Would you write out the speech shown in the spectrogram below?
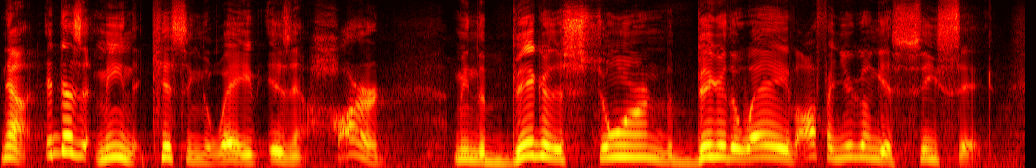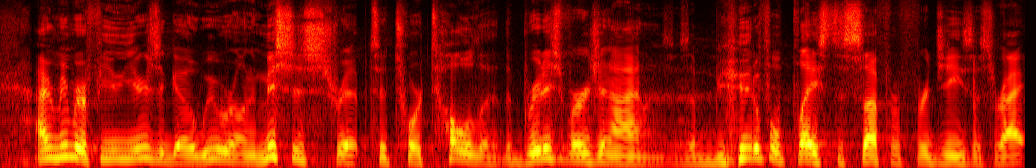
Now, it doesn't mean that kissing the wave isn't hard. I mean, the bigger the storm, the bigger the wave, often you're going to get seasick. I remember a few years ago, we were on a mission trip to Tortola, the British Virgin Islands. It's a beautiful place to suffer for Jesus, right?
